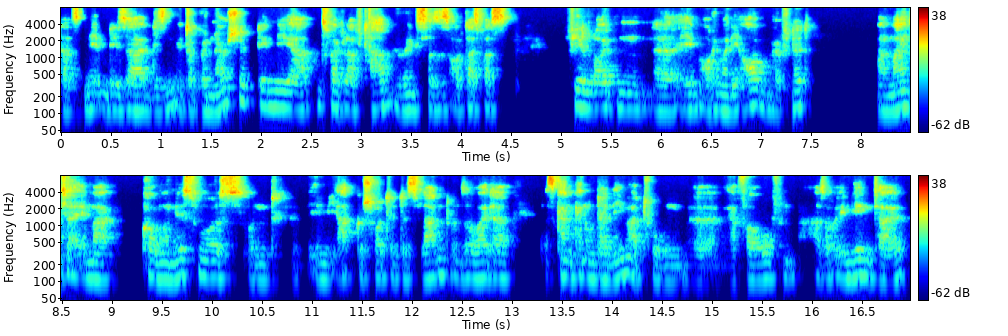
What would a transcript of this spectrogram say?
dass neben dieser, diesem Entrepreneurship, den die ja unzweifelhaft haben, übrigens, das ist auch das, was vielen Leuten äh, eben auch immer die Augen öffnet. Man meint ja immer Kommunismus und irgendwie abgeschottetes Land und so weiter. Das kann kein Unternehmertum äh, hervorrufen. Also im Gegenteil.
